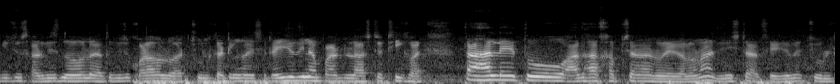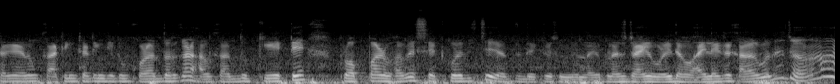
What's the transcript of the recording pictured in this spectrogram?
কিছু সার্ভিস না হলো এত কিছু করা হলো আর চুল কাটিং হয় সেটাই যদি না পার লাস্টে ঠিক হয় তাহলে তো আধা খাপচারা রয়ে গেল না জিনিসটা। সেই জন্য চুলটাকে একদম কাটিং টাটিং যেটুকু করার দরকার হালকা আধটু কেটে প্রপারভাবে সেট করে দিচ্ছে যাতে দেখতে সুন্দর লাগে। প্লাস ড্রাই ওই দেখো হাইলাইটের কালার আহ,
